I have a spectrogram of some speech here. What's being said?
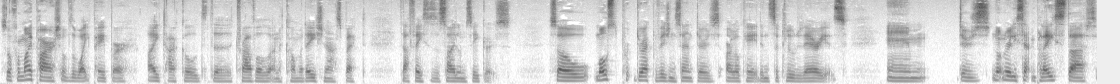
So, for my part of the white paper, I tackled the travel and accommodation aspect that faces asylum seekers. So, most direct provision centres are located in secluded areas. Um, there's nothing really set in place that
